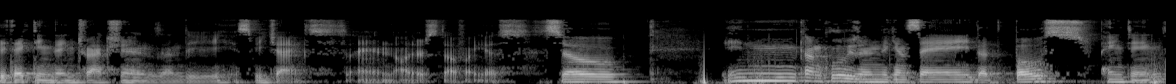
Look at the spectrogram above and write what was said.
detecting the interactions and the speech acts and other stuff, I guess. So, in conclusion, we can say that both paintings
